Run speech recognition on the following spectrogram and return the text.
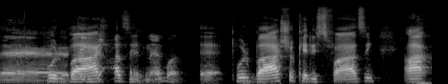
é, Por baixo. gases, né, mano? É, por baixo que eles fazem, a-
